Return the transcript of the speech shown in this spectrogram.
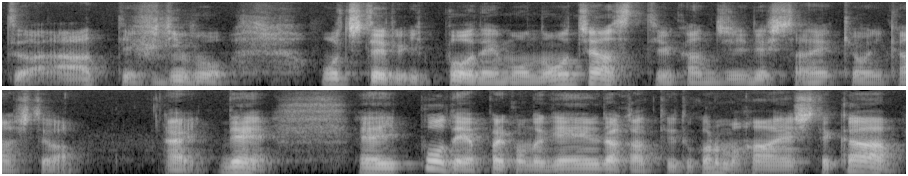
ザーっていうふうにもう落ちてる一方でもうノーチャンスっていう感じでしたね、今日に関しては。はい。で、え一方でやっぱりこの原油高っていうところも反映してか、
